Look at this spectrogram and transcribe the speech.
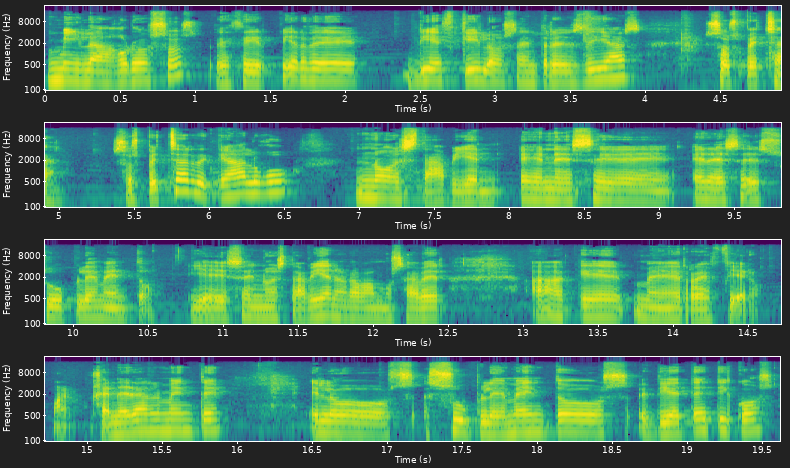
milagrosos, es decir, pierde 10 kilos en tres días, sospechar, sospechar de que algo no está bien en ese, en ese suplemento. Y ese no está bien, ahora vamos a ver a qué me refiero. Bueno, generalmente los suplementos dietéticos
